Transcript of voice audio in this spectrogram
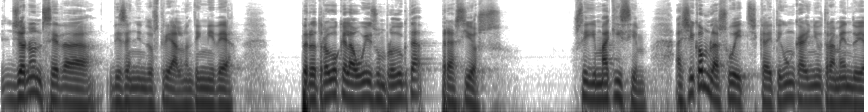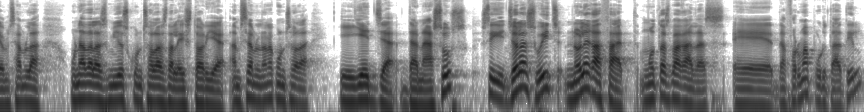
Jo no en sé de disseny industrial, no en tinc ni idea, però trobo que la Wii és un producte preciós. O sigui, maquíssim. Així com la Switch, que li tinc un carinyo tremendo i em sembla una de les millors consoles de la història, em sembla una consola lletja de nassos. O sigui, jo la Switch no l'he agafat moltes vegades eh, de forma portàtil,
